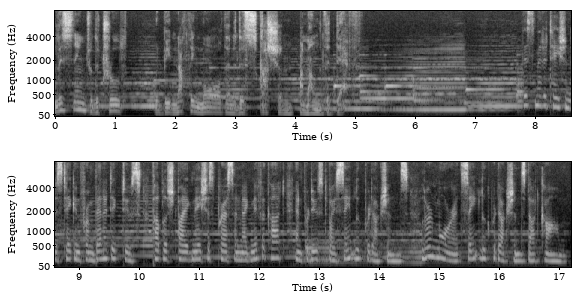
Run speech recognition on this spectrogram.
listening to the truth, would be nothing more than a discussion among the deaf. This meditation is taken from Benedictus, published by Ignatius Press and Magnificat, and produced by St. Luke Productions. Learn more at stlukeproductions.com.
